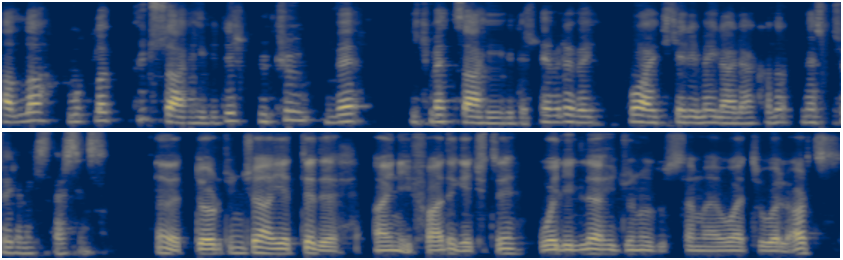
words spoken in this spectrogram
Allah mutlak güç sahibidir, hüküm ve hikmet sahibidir. Emre Bey, bu ayet-i kerime ile alakalı ne söylemek istersiniz? Evet, dördüncü ayette de aynı ifade geçti. وَلِلَّهِ جُنُودُ السَّمَاوَاتِ وَالْاَرْضِ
